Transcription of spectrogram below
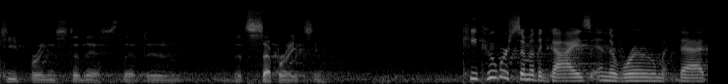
Keith brings to this that uh, that separates him. Keith, who were some of the guys in the room that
